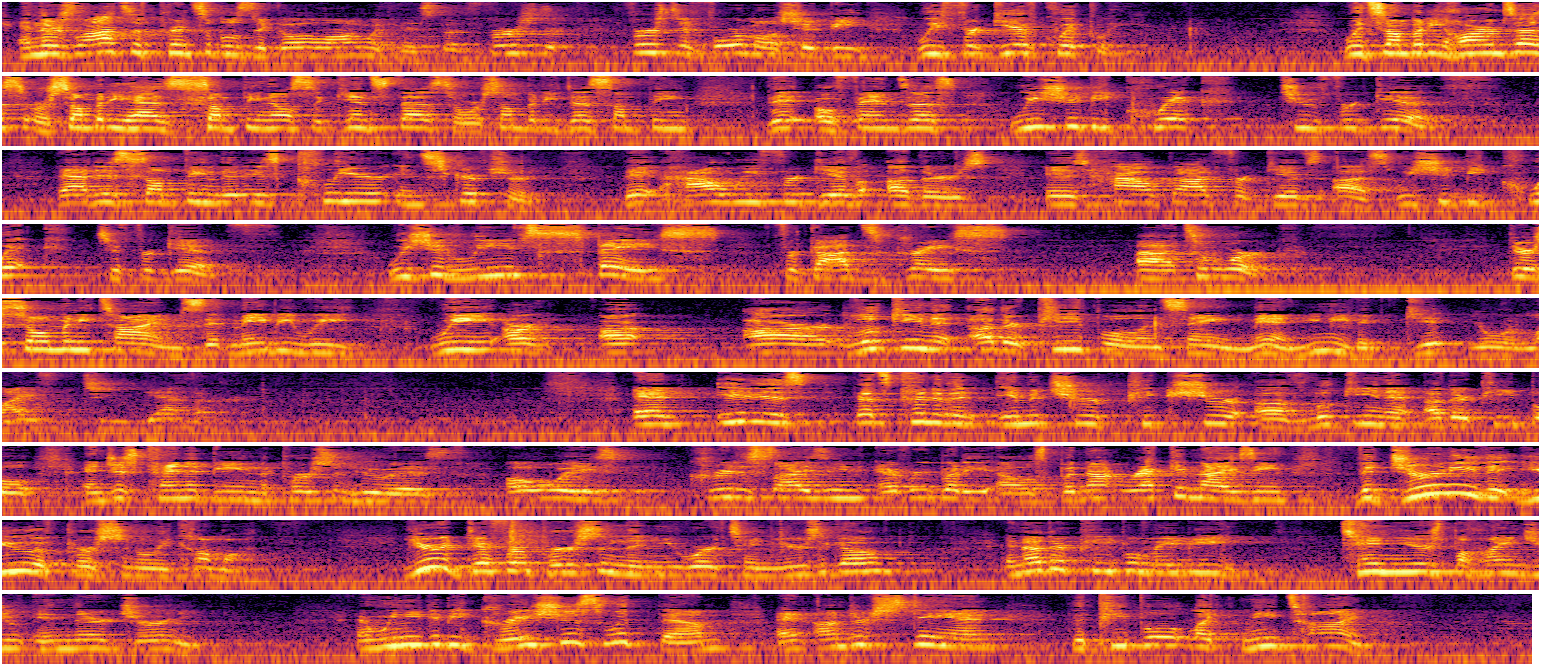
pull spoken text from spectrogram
And there's lots of principles that go along with this, but first, first and foremost should be we forgive quickly. When somebody harms us, or somebody has something else against us, or somebody does something that offends us, we should be quick to forgive. That is something that is clear in Scripture. That how we forgive others is how God forgives us. We should be quick to forgive. We should leave space for God's grace uh, to work. There are so many times that maybe we, we are, are, are looking at other people and saying, man, you need to get your life together. And it is, that's kind of an immature picture of looking at other people and just kind of being the person who is always criticizing everybody else, but not recognizing the journey that you have personally come on. You're a different person than you were 10 years ago, and other people may be 10 years behind you in their journey. And we need to be gracious with them and understand that people like need time.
